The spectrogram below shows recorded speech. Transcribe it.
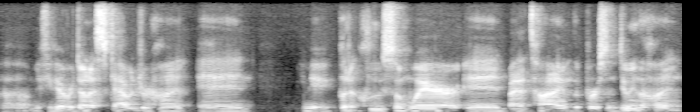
um, if you've ever done a scavenger hunt and you put a clue somewhere, and by the time the person doing the hunt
